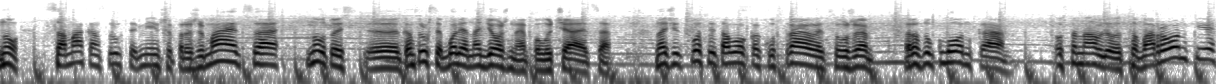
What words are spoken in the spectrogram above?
Ну, сама конструкция меньше прожимается, ну, то есть э, конструкция более надежная получается. Значит, после того, как устраивается уже разуклонка, устанавливаются воронки,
